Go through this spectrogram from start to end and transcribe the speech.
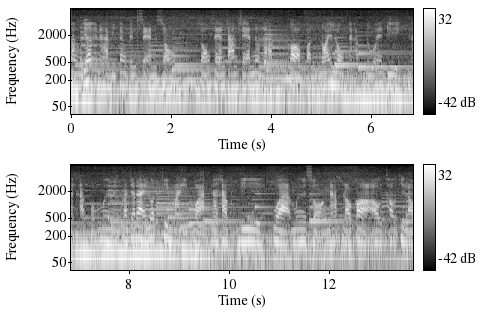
ตั้งเยอะนะครับอีกตั้งเป็นแสนสองสองแสนสามแสนนั่นแหละครับก็ผ่อนน้อยลงนะครับดูให้ดีนะครับ ผมมือหนึ่งก็จะได้รถที่ใหม่กว่านะครับ ดีกว่ามือสองนะครับ เราก็เอาเท่าที่เรา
